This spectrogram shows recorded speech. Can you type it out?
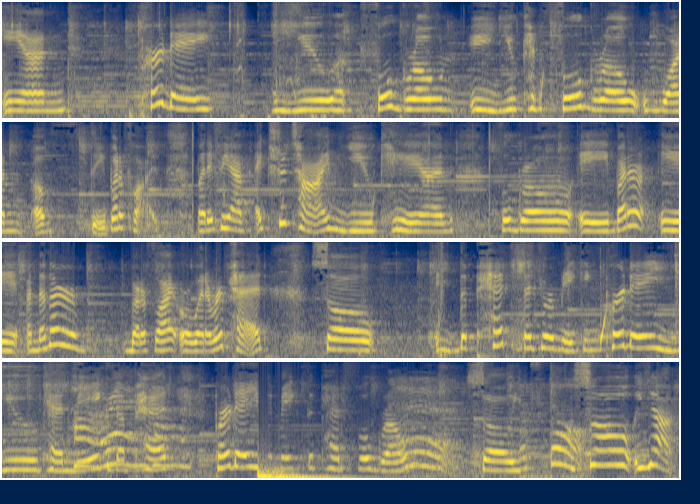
and per day you full grown you can full grow one of the butterflies. But if you have extra time you can full grow a butter a, another butterfly or whatever pet. So the pet that you're making per day you can make the pet per day you can make the pet full grown. So so yeah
